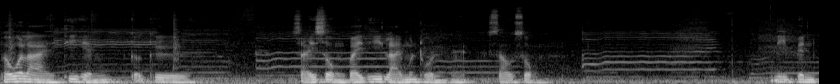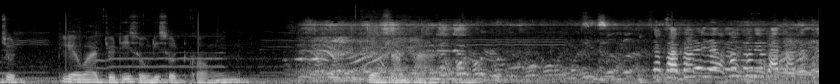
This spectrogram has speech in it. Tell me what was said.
power line ที่เห็นก็คือสายส่งไปที่หลายมณฑลนะฮะเสาส่ง นี่เป็นจุดเรียกว่าจุดที่สูงที่สุดของเขื่อนสามผา 像把别人看那边把咱们稍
